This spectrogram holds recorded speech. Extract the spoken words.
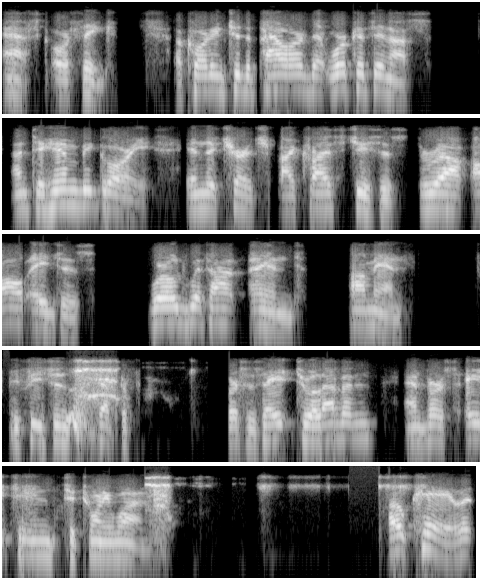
ask, or think, according to the power that worketh in us. Unto him be glory in the church by Christ Jesus throughout all ages, world without end. Amen. Ephesians chapter 4, verses 8 to 11 and verse 18 to 21. Okay, let's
